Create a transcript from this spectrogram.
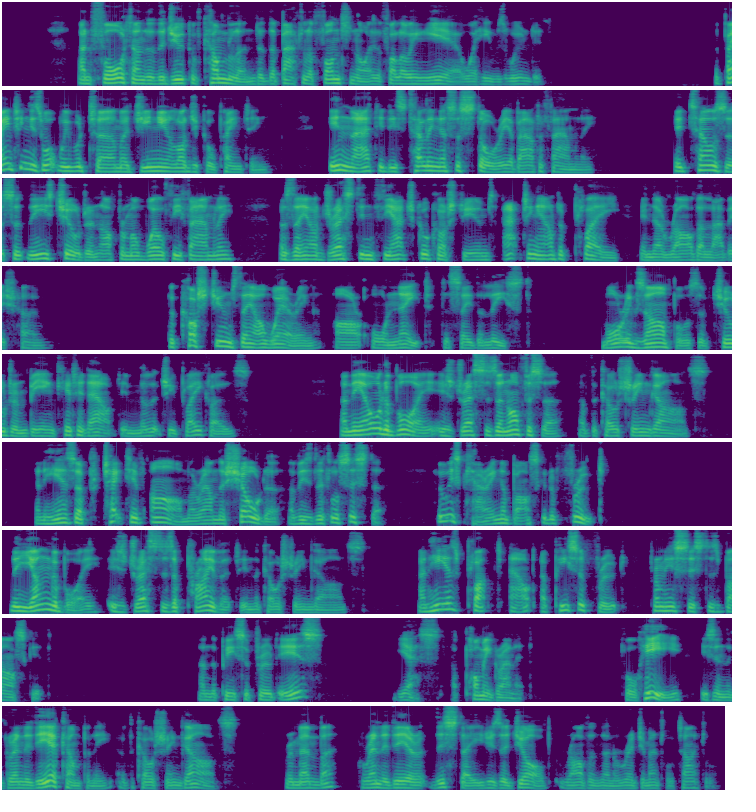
and fought under the Duke of Cumberland at the Battle of Fontenoy the following year, where he was wounded. The painting is what we would term a genealogical painting, in that it is telling us a story about a family. It tells us that these children are from a wealthy family as they are dressed in theatrical costumes, acting out a play in their rather lavish home. The costumes they are wearing are ornate, to say the least. More examples of children being kitted out in military play clothes. And the older boy is dressed as an officer of the Coldstream Guards, and he has a protective arm around the shoulder of his little sister, who is carrying a basket of fruit. The younger boy is dressed as a private in the Coldstream Guards, and he has plucked out a piece of fruit from his sister's basket. And the piece of fruit is? Yes, a pomegranate. For he is in the Grenadier Company of the Coldstream Guards. Remember, Grenadier at this stage is a job rather than a regimental title.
